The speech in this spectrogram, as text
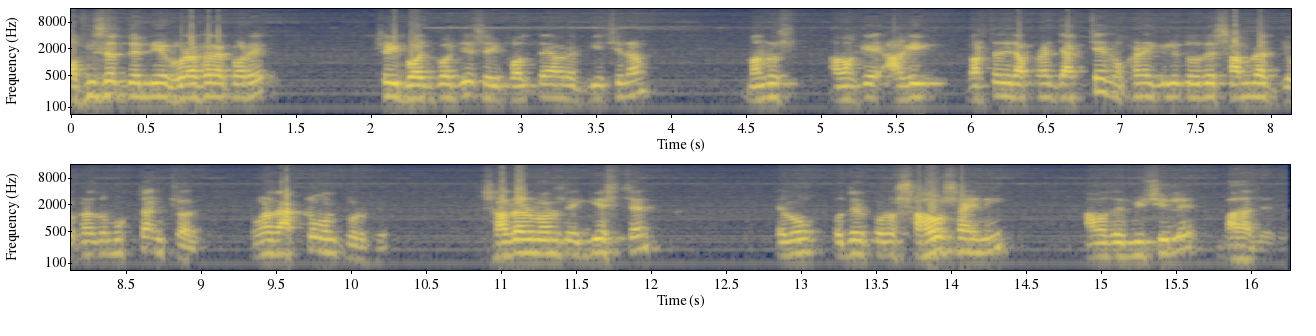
অফিসারদের নিয়ে ঘোরাফেরা করে। সেই বজবজে, সেই ফলতে আমরা গিয়েছিলাম। মানুষ আমাকে আগে বার্তা দিন আপনারা যাচ্ছেন, ওখানে গেলে তো ওদের সাম্রাজ্য, ওখানে তো মুক্তাঞ্চল, ওখানে আক্রমণ করবে। সাধারণ মানুষ এগিয়ে এসছেন এবং ওদের কোনো সাহস হয়নি, আমাদের মিছিলে বাধা দেবে।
